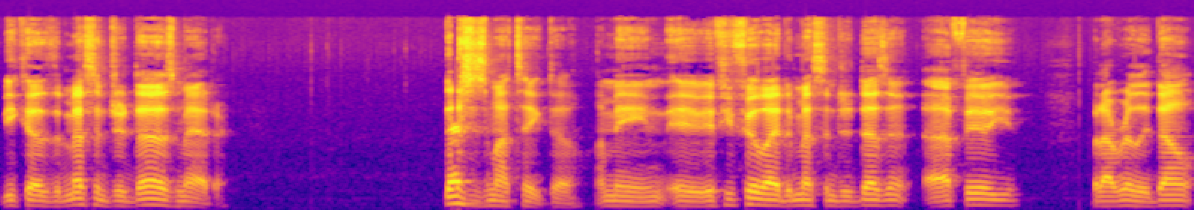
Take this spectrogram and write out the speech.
because the messenger does matter. That's just my take, though. I mean, if you feel like the messenger doesn't, I feel you, but I really don't.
